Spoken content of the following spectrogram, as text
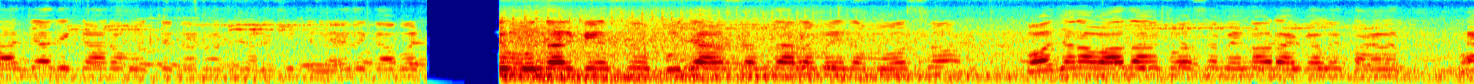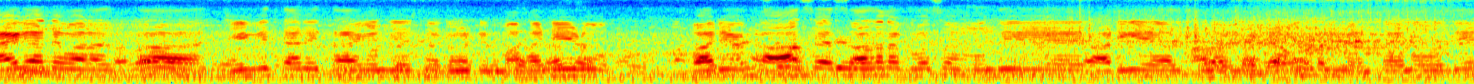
రాజ్యాధికారం వచ్చేటటువంటి పరిస్థితి లేదు కాబట్టి ముందర కేసు భుజా సందాల మీద మోసం బహుజనవాదం కోసం ఎన్నో రకాల తగ- త్యాగాన్ని వాళ్ళ జీవితాన్ని త్యాగం చేసినటువంటి మహనీయుడు వారి యొక్క ఆశయ సాధన కోసం ముందు అడిగేయాల్సిన ఎంతైనా ఉంది.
